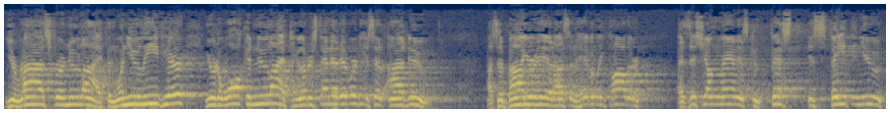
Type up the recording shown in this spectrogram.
You rise for a new life. And when you leave here, you're to walk in new life. Do you understand that, Edward? He said, I do. I said, bow your head. I said, Heavenly Father, as this young man has confessed his faith in you,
